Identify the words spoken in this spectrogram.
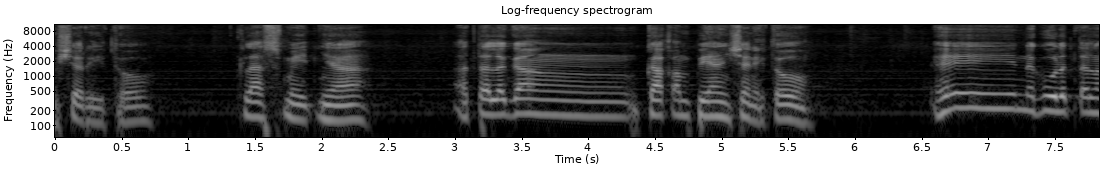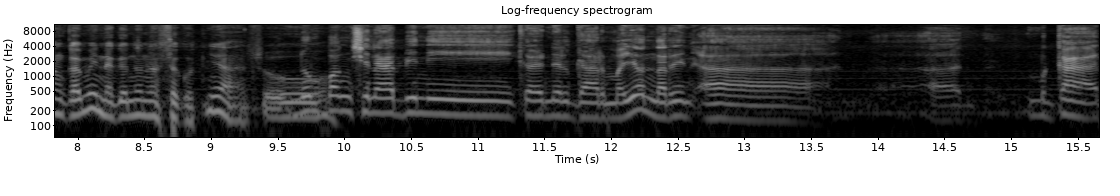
siya rito. Classmate niya. At talagang kakampihan siya nito. Eh, nagulat na lang kami na gano'n ang sagot niya. So, Nung bang sinabi ni Colonel Garma yun, na rin, ah, ah, magka,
